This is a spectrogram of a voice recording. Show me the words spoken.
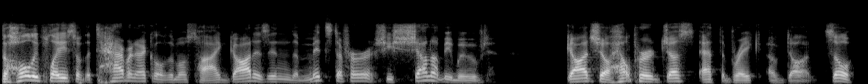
The holy place of the tabernacle of the Most High, God is in the midst of her. She shall not be moved. God shall help her just at the break of dawn. So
